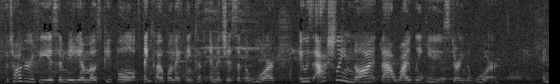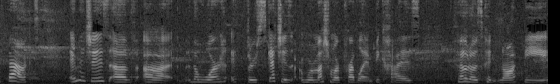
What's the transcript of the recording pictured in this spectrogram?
photography is the medium most people think of when they think of images of the war, it was actually not that widely used during the war. In fact, images of uh, the war through sketches were much more prevalent because photos could not be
